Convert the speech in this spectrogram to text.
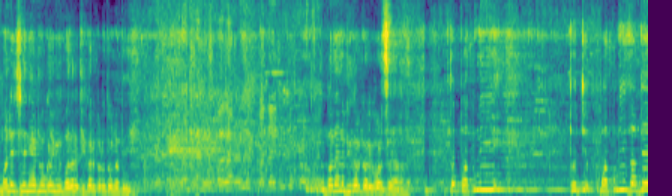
મને છે ને એટલું કંઈ વધારે ફિકર કરતો નથી. બધાને ફિકર કરવી પડશે, હા. તો પત્ની તો પત્ની સાથે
